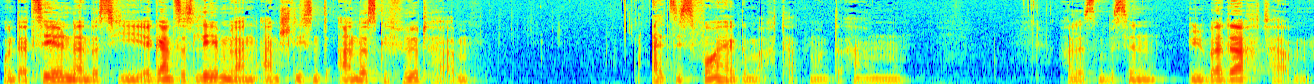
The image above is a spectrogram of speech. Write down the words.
und erzählen dann, dass sie ihr ganzes Leben lang anschließend anders geführt haben, als sie es vorher gemacht hatten und ähm, alles ein bisschen überdacht haben.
